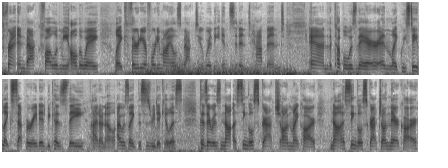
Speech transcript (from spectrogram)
front and back followed me all the way like 30 or 40 miles back to where the incident happened. And the couple was there and like we stayed like separated because they I don't know I was like this is ridiculous. Because there was not a single scratch on my car not a single scratch on their car.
